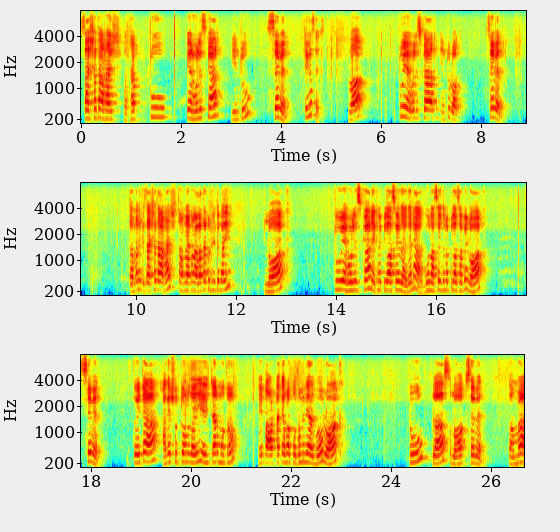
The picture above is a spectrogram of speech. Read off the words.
চার সাথে আঠাশ অর্থাৎ টু এর হোল স্কোয়ার ইন্টু সেভেন ঠিক আছে? লক টু এর whole square into log seven তার মানে কি চার সাথে আঠাশ? তো আমরা এখন আলাদা করে দিতে পারি লক টু এর হোল স্কোয়ার এখানে প্লাস হয়ে যায়, তাই না? গুণ আছে জন্য প্লাস হবে লক সেভেন তো এটা আগের সূত্র অনুযায়ী এইটার মতো এই পাওয়ারটাকে আমরা প্রথমে নিয়ে আসব log two plus log seven তো আমরা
